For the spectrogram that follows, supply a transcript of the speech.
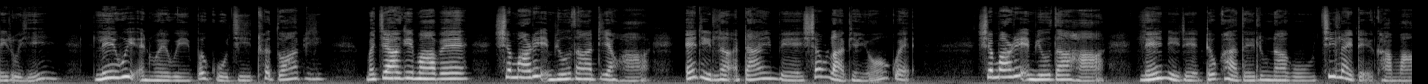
လေးတို့ရေလေဝိအနွယ်ဝင်ပုဂ္ဂိုလ်ကြီးထွက်သွားပြီးမကြခင်မှာပဲရှမာရိအမျိုးသားတယောက်ဟာ အဲ့ဒီလန့်အတိုင်းပဲရှောက်လာပြန်ရောကွရှမာရိအမျိုးသားဟာလဲနေတဲ့ဒုက္ခသည်လူနာကိုကြည့်လိုက်တဲ့အခါမှာ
